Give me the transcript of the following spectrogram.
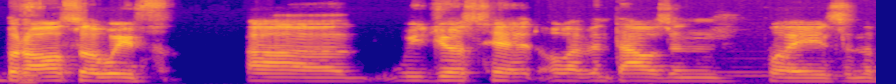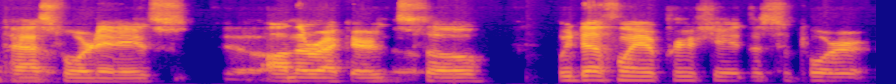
But also we've Uh, we just hit eleven thousand plays in the past four days Yeah. on the record, Yeah. so we definitely appreciate the support.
